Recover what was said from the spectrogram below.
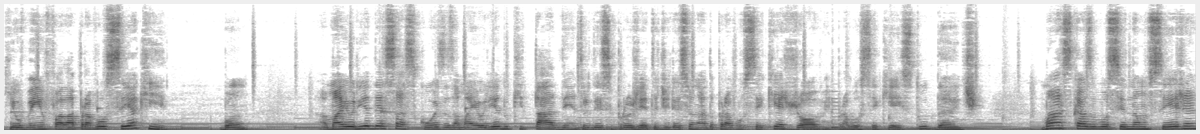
que eu venho falar para você aqui. Bom, a maioria dessas coisas, a maioria do que está dentro desse projeto é direcionado para você que é jovem, para você que é estudante. Mas caso você não seja,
